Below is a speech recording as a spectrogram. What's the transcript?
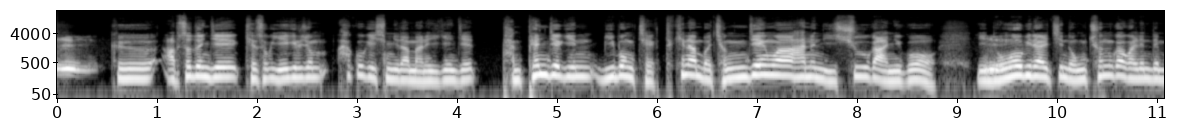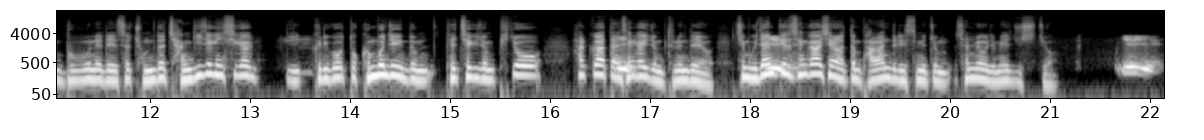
예, 예. 그 앞서도 이제 계속 얘기를 좀 하고 계십니다만 이게 이제 단편적인 미봉책, 특히나 뭐 정쟁화하는 이슈가 아니고 이 예. 농업이랄지 농촌과 관련된 부분에 대해서 좀 더 장기적인 시각 이 그리고 또 근본적인 좀 대책이 좀 필요할 것 같다는 예. 생각이 좀 드는데요. 지금 의장님께서 예. 생각하시는 어떤 방안들이 있으면 좀 설명을 좀 해주시죠. 예, 예.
